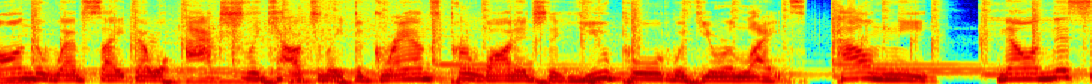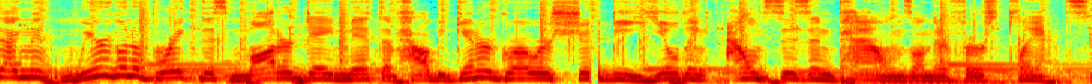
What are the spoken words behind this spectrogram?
on the website that will actually calculate the grams per wattage that you pulled with your lights. How neat! Now, in this segment, we're going to break this modern day myth of how beginner growers should be yielding ounces and pounds on their first plants.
